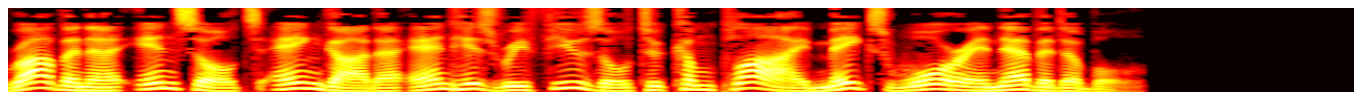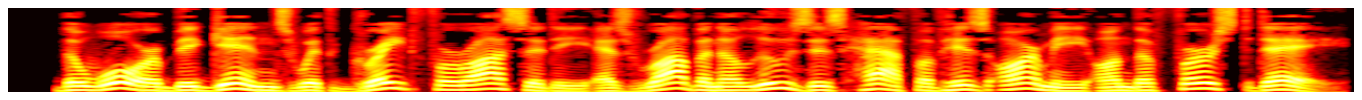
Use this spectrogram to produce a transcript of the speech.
Ravana insults Angada and his refusal to comply makes war inevitable. The war begins with great ferocity as Ravana loses half of his army on the first day.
